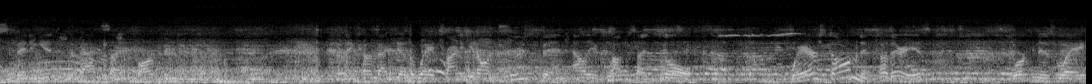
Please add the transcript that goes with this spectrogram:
spinning into the backside movement. And then coming back the other way, trying to get on true spin, alley topside soul. Where's Dominic? Oh, there he is. Working his way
